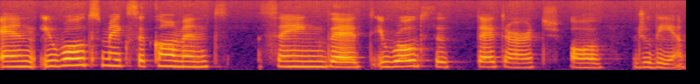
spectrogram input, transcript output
and Herodes makes a comment saying that Herodes, the tetrarch of Judea,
